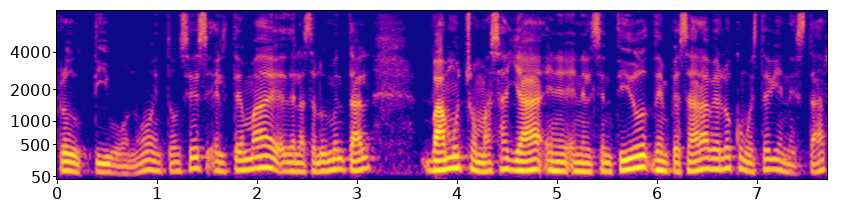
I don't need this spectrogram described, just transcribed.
productivo, ¿no? Entonces, el tema de, la salud mental va mucho más allá en, el sentido de empezar a verlo como este bienestar,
